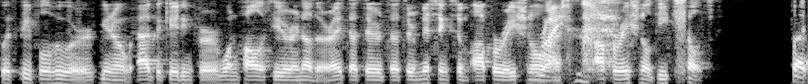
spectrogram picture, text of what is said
with people who are, you know, advocating for one policy or another, right? That they're, that they're missing some operational, right. operational details. But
